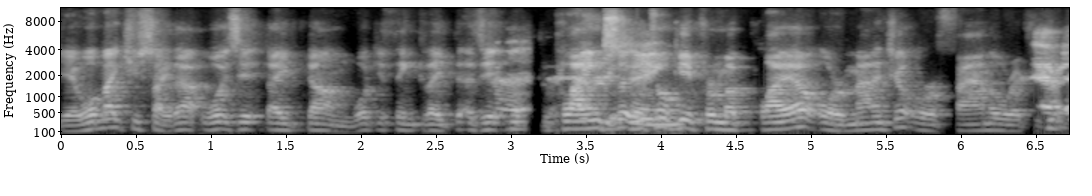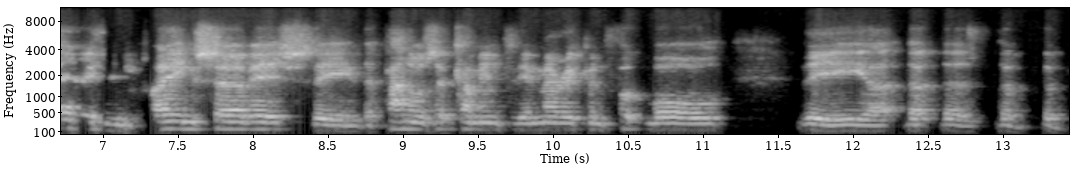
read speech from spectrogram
Yeah. What makes you say that? What is it they've done? What do you think they? Is it uh, playing? So you're talking from a player or a manager or a fan or everything? everything. Playing service, the the panels that come into the American football, the uh, the, the, the the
